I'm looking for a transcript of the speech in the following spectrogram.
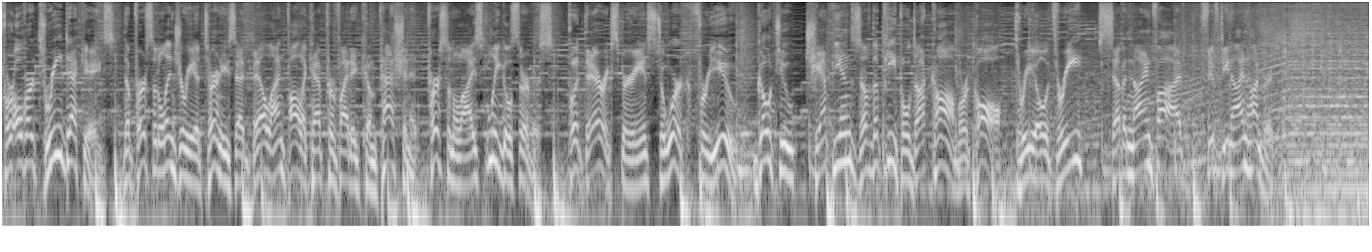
For over three decades, the personal injury attorneys at Bell and Pollock have provided compassionate, personalized legal service. Put their experience to work for you. Go to championsofthepeople.com or call 303 795 5900.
